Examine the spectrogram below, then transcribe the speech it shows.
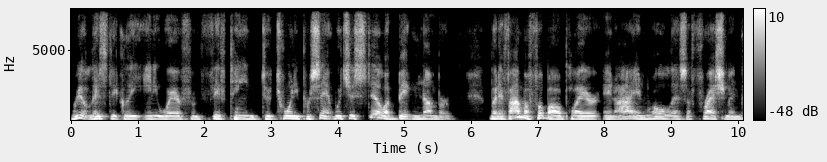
realistically anywhere from 15 to 20% which is still a big number. But if i'm a football player and i enroll as a freshman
